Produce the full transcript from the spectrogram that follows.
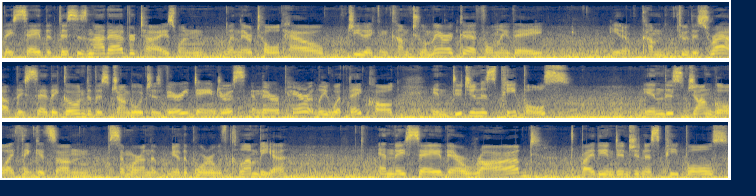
they say that this is not advertised when, when they're told how, gee, they can come to America if only they you know, come through this route, they say they go into this jungle, which is very dangerous, and they're apparently what they called indigenous peoples in this jungle. I think it's on somewhere on the near the border with Colombia, and they say they're robbed by the indigenous peoples.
